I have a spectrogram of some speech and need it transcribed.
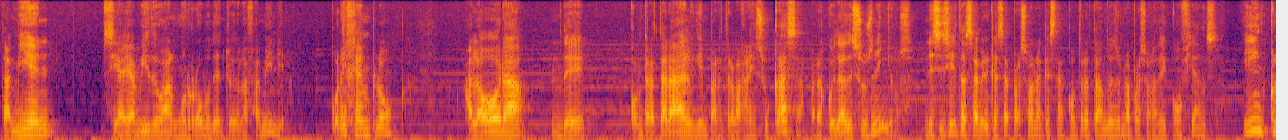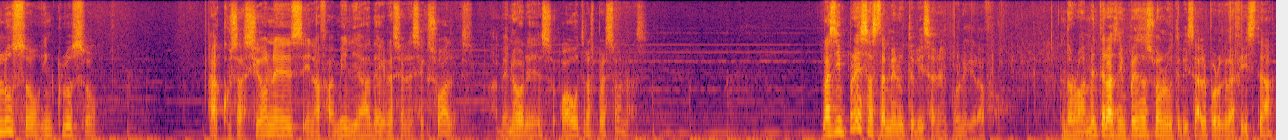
También si haya habido algún robo dentro de la familia. Por ejemplo, a la hora de contratar a alguien para trabajar en su casa, para cuidar de sus niños. Necesita saber que esa persona que están contratando es una persona de confianza. Incluso, incluso, acusaciones en la familia de agresiones sexuales a menores o a otras personas. Las empresas también utilizan el polígrafo. Normalmente las empresas suelen utilizar el poligrafista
